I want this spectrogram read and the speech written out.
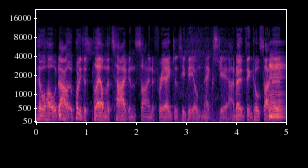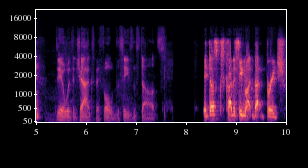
he'll hold out. He'll probably just play on the tag and sign a free agency deal next year. I don't think he'll sign a Mm. deal with the Jags before the season starts. It does kind of seem like that bridge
